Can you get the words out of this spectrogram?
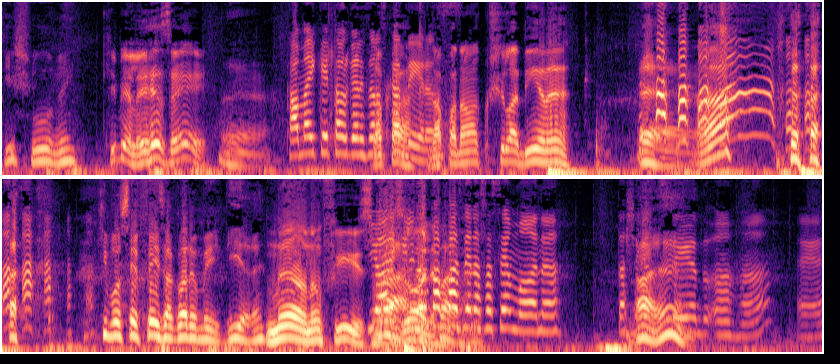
Que chuva, hein? Que beleza, hein? É. Calma aí que ele tá organizando Dá as pra, cadeiras. dá pra dar uma cochiladinha, né? É. Hã? que você fez agora o meio-dia, né? Não, não fiz. E hoje mas ele não tá fazendo essa semana. Tá chegando Ah, é? cedo. Aham, é.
